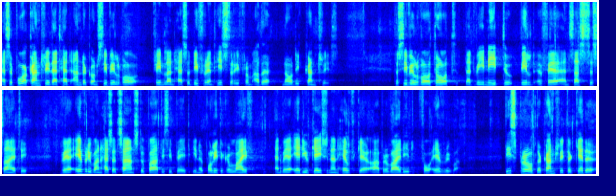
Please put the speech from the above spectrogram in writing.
As a poor country that had undergone civil war, Finland has a different history from other Nordic countries. The Civil War taught that we need to build a fair and just society where everyone has a chance to participate in a political life and where education and healthcare are provided for everyone. This brought the country together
